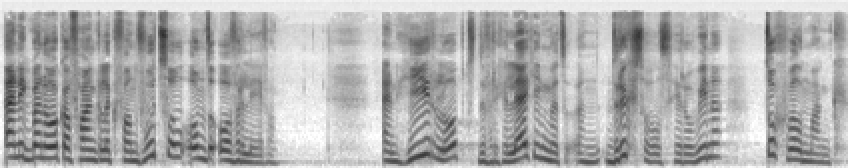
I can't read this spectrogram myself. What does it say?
en ik ben ook afhankelijk van voedsel om te overleven. En hier loopt de vergelijking met een drug zoals heroïne toch wel mank.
